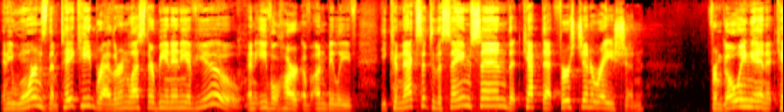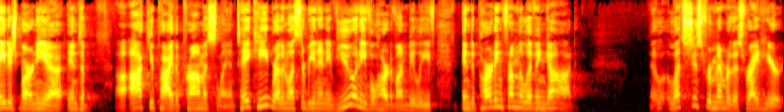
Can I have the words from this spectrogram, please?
And he warns them Take heed, brethren, lest there be in any of you an evil heart of unbelief. He connects it to the same sin that kept that first generation from going in at Kadesh Barnea into uh, occupy the promised land. Take heed, brethren, lest there be in any of you an evil heart of unbelief in departing from the living God. Let's just remember this right here.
